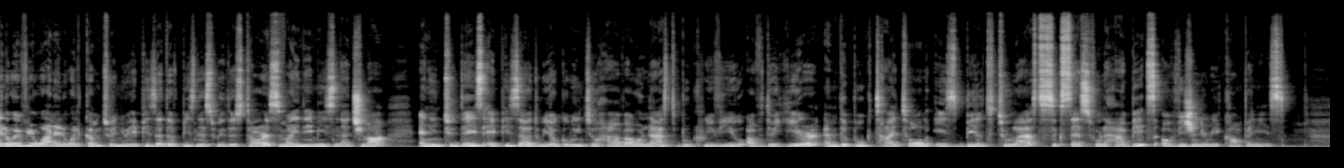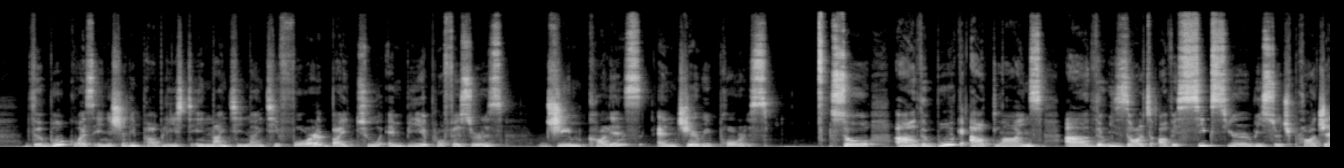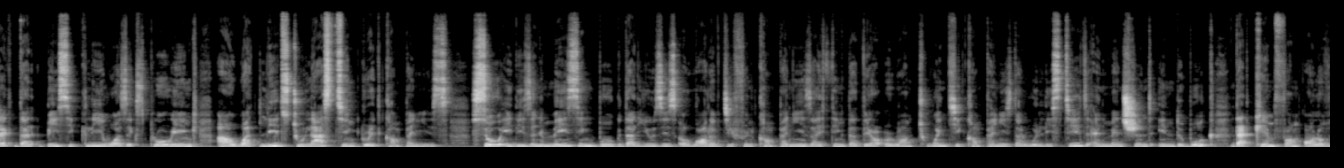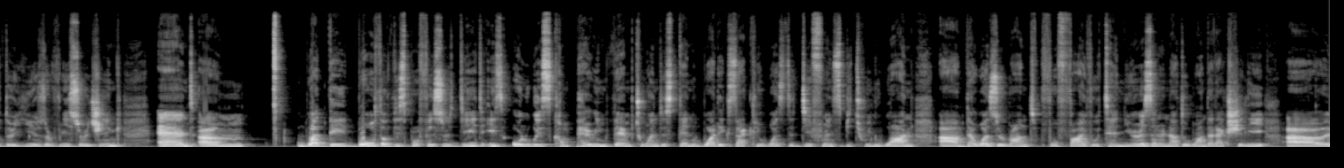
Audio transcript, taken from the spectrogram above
Hello, everyone, and welcome to a new episode of Business with the Stars. My name is Najma, and in today's episode, we are going to have our last book review of the year. And the book title is Built to Last Successful Habits of Visionary Companies. The book was initially published in 1994 by two MBA professors, Jim Collins and Jerry Porras. So uh, the book outlines uh, the result of a six year research project that basically was exploring uh, what leads to lasting great companies. So it is an amazing book that uses a lot of different companies. I think that there are around 20 companies that were listed and mentioned in the book that came from all of the years of researching. And um, what they both of these professors did is always comparing them to understand what exactly was the difference between one um, that was around for five or ten years and another one that actually uh,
